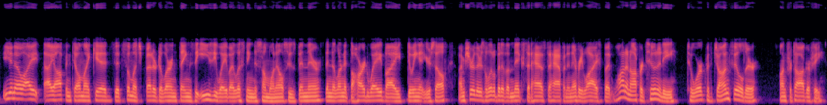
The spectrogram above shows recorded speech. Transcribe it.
you know, I I often tell my kids it's so much better to learn things the easy way by listening to someone else who's been there than to learn it the hard way by doing it yourself. I'm sure there's a little bit of a mix that has to happen in every life, but what an opportunity to work with John Fielder on photography.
